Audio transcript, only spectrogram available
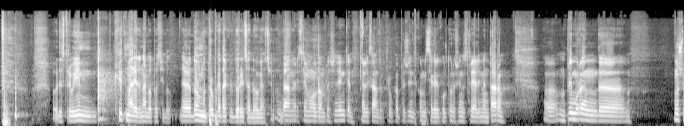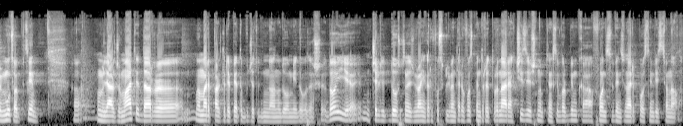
o distribuim cât mai rezonabil posibil. Uh, Domnul Trupca, dacă doriți să adăugați ceva. Da, mersi mult, domnul președinte. Alexandru Trupcă, președinte Comisiei Agricultură și Industrie Alimentară. Uh, În primul rând, uh, nu știu, mult sau puțin, uh, un miliard jumate, dar uh, în mare parte repetă bugetul din anul 2022. E, Cele 250 de milioane care au fost suplimentare au fost pentru returnarea accizei și nu putem să vorbim ca fond de subvenționare post-investițională.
